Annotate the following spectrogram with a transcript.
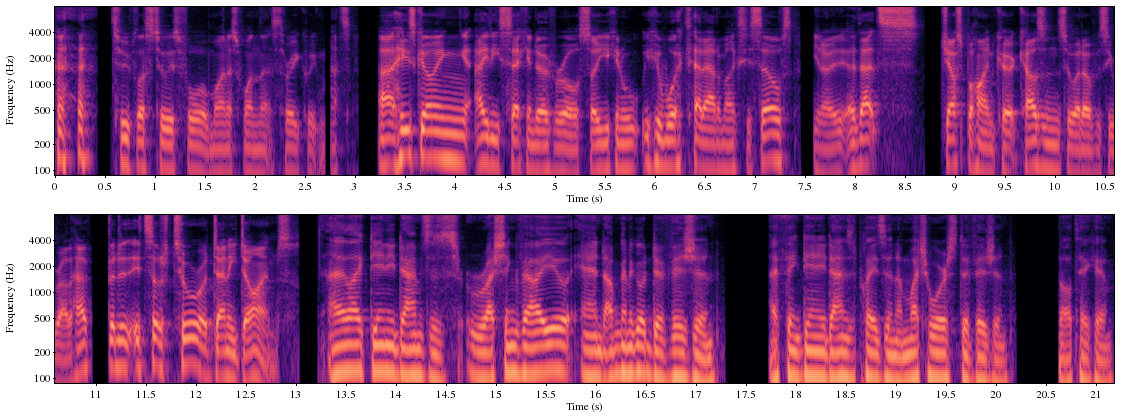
2 plus 2 is 4, minus 1, that's 3 quick maths. Uh, he's going 82nd overall, so you can you can work that out amongst yourselves. You know that's just behind Kirk Cousins, who I'd obviously rather have. But it's sort of Tua or Danny Dimes. I like Danny Dimes' rushing value, and I'm going to go division. I think Danny Dimes plays in a much worse division, so I'll take him.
